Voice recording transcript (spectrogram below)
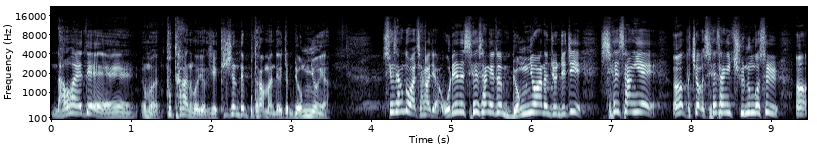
나와야 돼. 뭐 부탁하는 거죠. 귀신한테 부탁하면 안 돼요. 좀 명령이야. 세상도 마찬가지야. 우리는 세상에서 명령하는 존재지 세상에 어 그죠? 세상이 주는 것을 어,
